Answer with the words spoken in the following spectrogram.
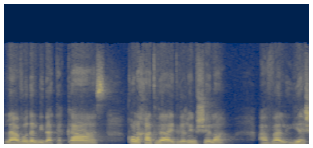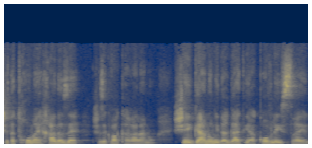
לעבוד על מידת הכעס, כל אחת והאתגרים שלה. אבל יש את התחום האחד הזה, שזה כבר קרה לנו, שהגענו מדרגת יעקב לישראל.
